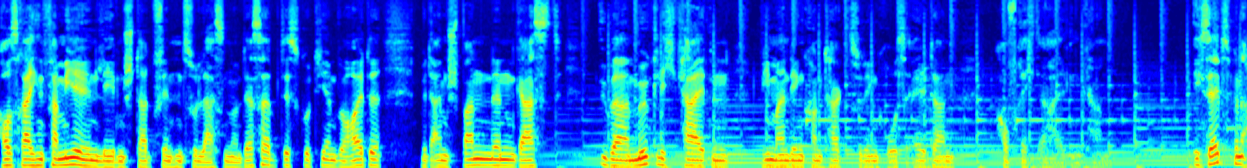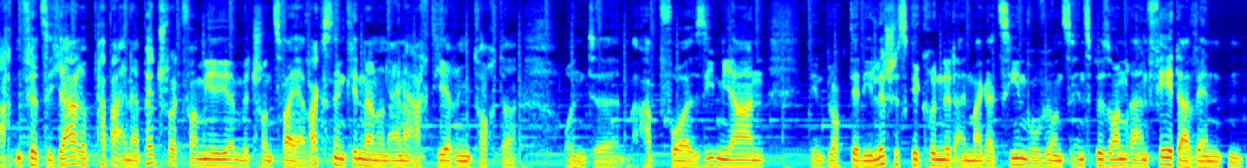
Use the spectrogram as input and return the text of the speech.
ausreichend Familienleben stattfinden zu lassen. Und deshalb diskutieren wir heute mit einem spannenden Gast über Möglichkeiten, wie man den Kontakt zu den Großeltern aufrechterhalten kann. Ich selbst bin 48 Jahre, Papa einer Patchwork-Familie mit schon zwei erwachsenen Kindern und einer achtjährigen Tochter und äh, habe vor sieben Jahren den Blog der Delicious gegründet, ein Magazin, wo wir uns insbesondere an Väter wenden.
